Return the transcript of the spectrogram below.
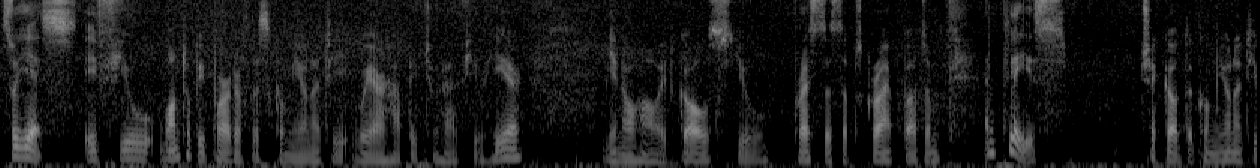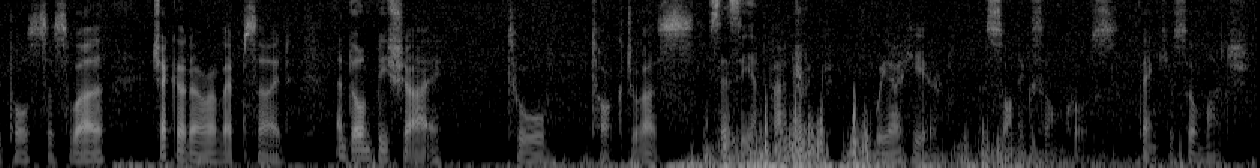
So, yes, if you want to be part of this community, we are happy to have you here you know how it goes you press the subscribe button. And please check out the community posts as well. Check out our website. And don't be shy to talk to us. Ceci and Patrick we are here. The Sonic Sonqos. Thank you so much.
